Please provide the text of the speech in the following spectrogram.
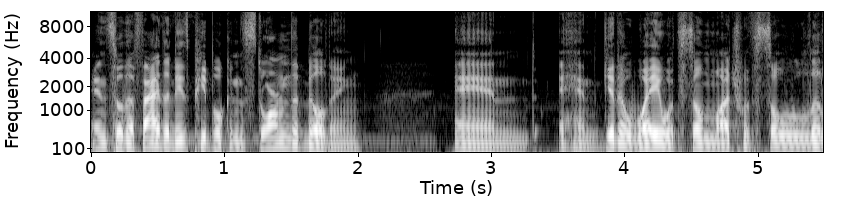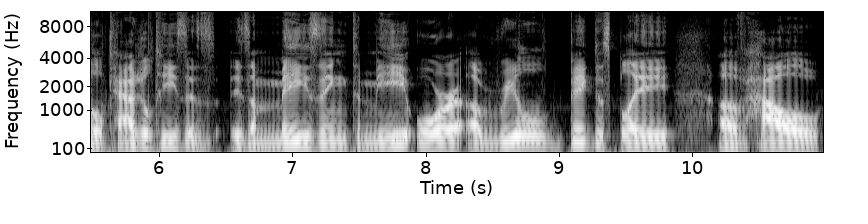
and so the fact that these people can storm the building and and get away with so much with so little casualties is is amazing to me, or a real big display of how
